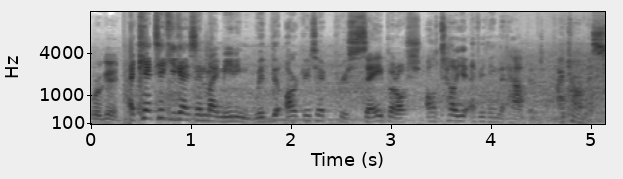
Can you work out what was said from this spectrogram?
we're good. I can't take you guys in my meeting with the architect per se, but I'll, I'll tell you everything that happened. I promise.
